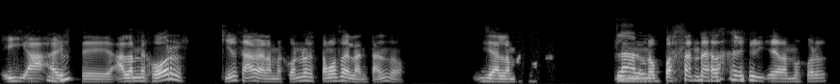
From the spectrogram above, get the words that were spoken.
y a, uh -huh. este, a lo mejor quién sabe a lo mejor nos estamos adelantando y a lo mejor claro. no pasa nada y a lo mejor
